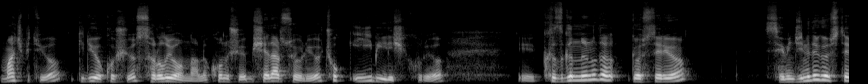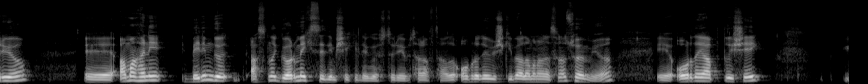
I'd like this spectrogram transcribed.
maç bitiyor, gidiyor koşuyor, sarılıyor onlarla, konuşuyor, bir şeyler söylüyor. Çok iyi bir ilişki kuruyor. E, kızgınlığını da gösteriyor, sevincini de gösteriyor. E, ama hani benim gö- aslında görmek istediğim şekilde gösteriyor bir taraftarı. Obradoviç gibi adamın anasına sövmüyor. E, orada yaptığı şey e,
